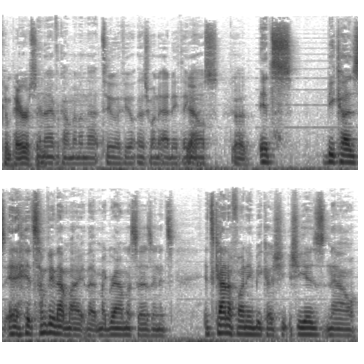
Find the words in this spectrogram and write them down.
comparison. Mm-hmm. And I have a comment on that too. If you just want to add anything Yeah. else, Go ahead. it's because it's something that my that my grandma says, and it's it's kind of funny because she she is now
